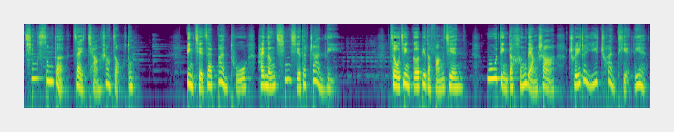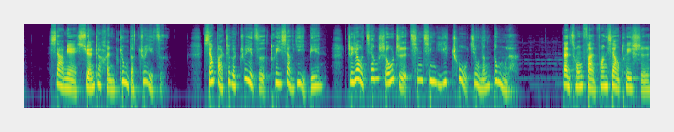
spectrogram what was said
轻松地在墙上走动，并且在半途还能倾斜地站立。走进隔壁的房间，屋顶的横梁上垂着一串铁链，下面悬着很重的坠子。想把这个坠子推向一边，只要将手指轻轻一触就能动了。但从反方向推时，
